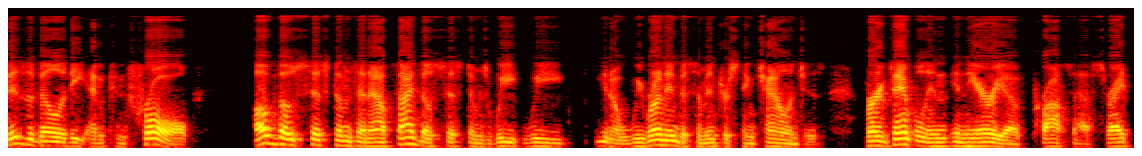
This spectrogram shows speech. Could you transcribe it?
visibility and control of those systems and outside those systems, we, we, you know, we run into some interesting challenges. For example, in, in the area of process, right?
